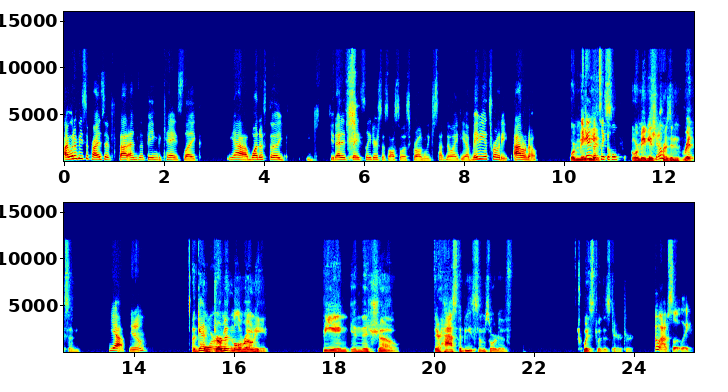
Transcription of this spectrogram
I wouldn't be surprised if that ends up being the case. Like, yeah, one of the United States leaders is also a Skrull, and we just had no idea. Maybe it's Rhodey. I don't know. Or maybe Again, that's it's, like the whole, or maybe the it's show. President Ritson. Yeah. you know? Again, Or- Dermot Mulroney being in this show, there has to be some sort of twist with his character, Oh, absolutely.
